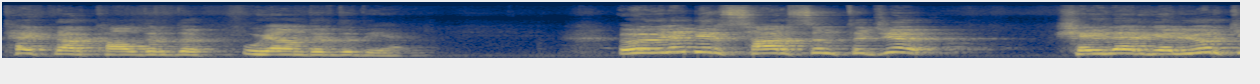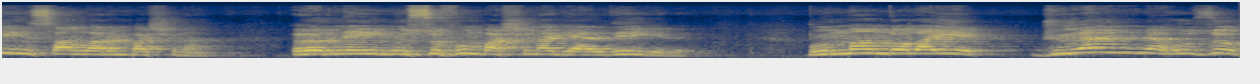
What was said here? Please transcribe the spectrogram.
tekrar kaldırdı, uyandırdı diye. Öyle bir sarsıntıcı şeyler geliyor ki insanların başına. Örneğin Yusuf'un başına geldiği gibi. Bundan dolayı güven ve huzur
